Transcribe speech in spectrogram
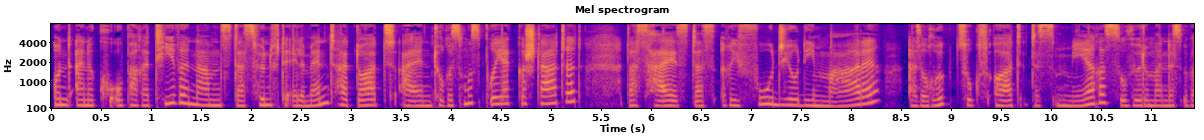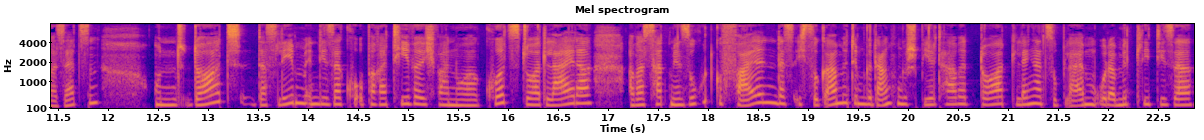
Und eine Kooperative namens Das fünfte Element hat dort ein Tourismusprojekt gestartet. Das heißt das Rifugio di Mare, also Rückzugsort des Meeres, so würde man das übersetzen. Und dort das Leben in dieser Kooperative, ich war nur kurz dort leider, aber es hat mir so gut gefallen, dass ich sogar mit dem Gedanken gespielt habe, dort länger zu bleiben oder Mitglied dieser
